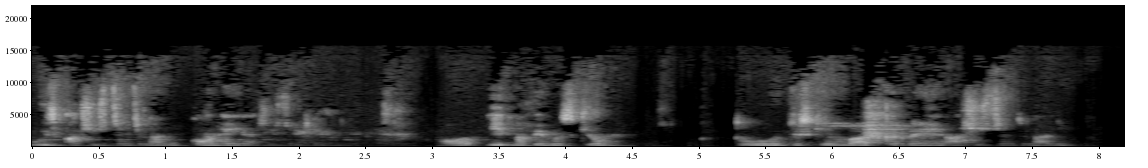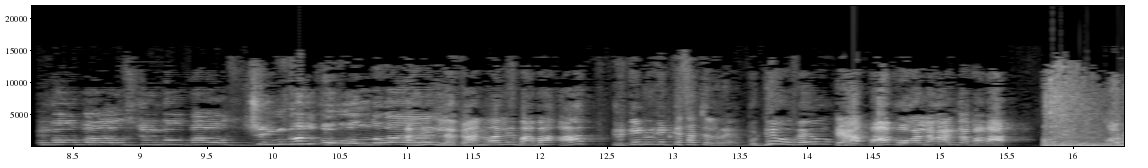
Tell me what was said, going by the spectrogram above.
वो इस आशीष चंचलानी? कौन है ये आशीष चंचलानी? और ये इतना फ़ेमस क्यों है? तो जिसकी हम बात कर रहे हैं आशीष चंचलानी। अरे लगान वाले बाबा आप क्रिकेट विकेट कैसा चल रहा है? बुढ़े हो गए हो। तेरा बाप होगा लगान का बाबा। और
